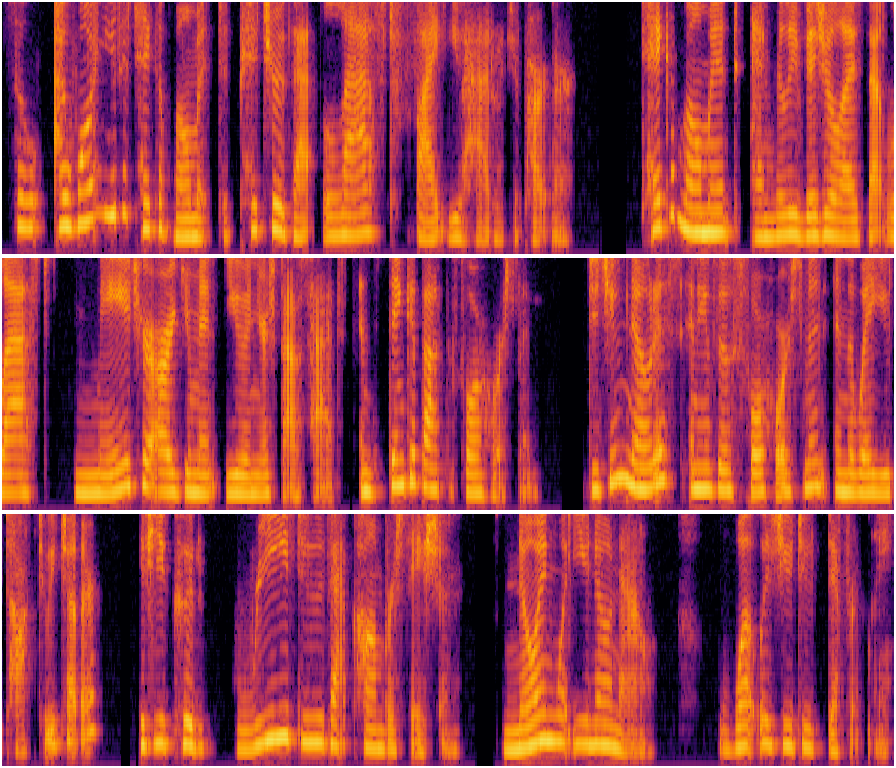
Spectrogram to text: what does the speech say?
So I want you to take a moment to picture that last fight you had with your partner. Take a moment and really visualize that last major argument you and your spouse had and think about the four horsemen. Did you notice any of those four horsemen in the way you talk to each other? If you could redo that conversation, knowing what you know now, what would you do differently?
